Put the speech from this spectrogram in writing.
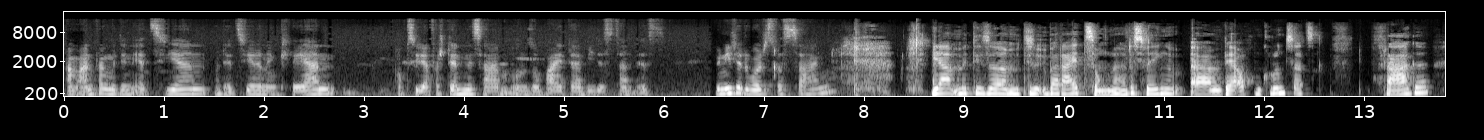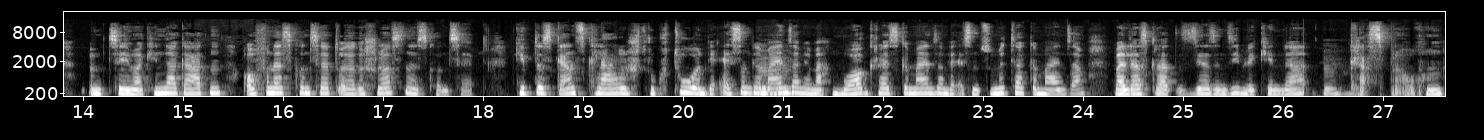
am Anfang mit den Erziehern und Erzieherinnen klären, ob sie da Verständnis haben und so weiter, wie das dann ist. Junita, du wolltest was sagen? Ja, mit dieser, mit dieser Überreizung. Ne? Deswegen ähm, wäre auch ein Grundsatzfrage, im Thema Kindergarten offenes Konzept oder geschlossenes Konzept? Gibt es ganz klare Strukturen? Wir essen mhm. gemeinsam, mhm. wir machen Morgenkreis gemeinsam, wir essen zu Mittag gemeinsam, weil das gerade sehr sensible Kinder mhm. krass brauchen,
